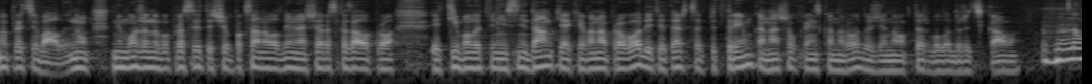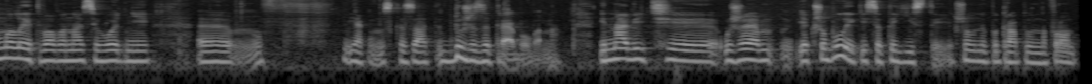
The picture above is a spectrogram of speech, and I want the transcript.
ми працювали. Ну не можу не попросити, щоб Оксана Володимирівна ще розказала про е, ті молитвені сніданки, які вона проводить, і теж це підтримка нашого українського народу, жінок. Теж було дуже цікаво. Ну, молитва вона сьогодні, е, в- як вам сказати, дуже затребувана. І навіть е, уже, якщо були якісь атеїсти, якщо вони потрапили на фронт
